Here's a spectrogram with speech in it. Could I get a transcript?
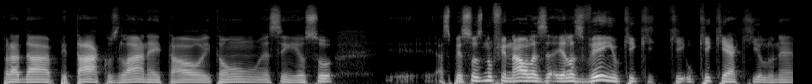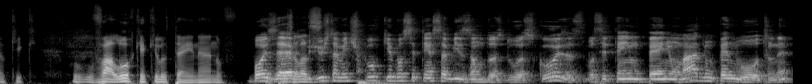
para dar pitacos lá, né, e tal. Então, assim, eu sou as pessoas no final elas, elas veem o que, que, que o que, que é aquilo, né? O que, que o valor que aquilo tem, né? No, pois é, elas... justamente porque você tem essa visão das duas coisas, você tem um pé em um lado e um pé no outro, né?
